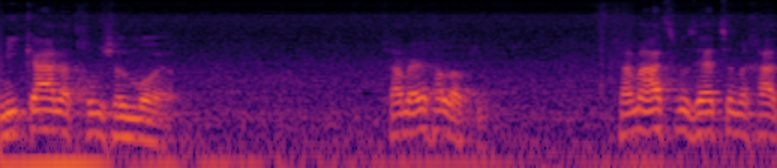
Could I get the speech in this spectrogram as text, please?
מכאן התחום של מוער. שם אין חלקים. שם עצמוס זה עצם אחד.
